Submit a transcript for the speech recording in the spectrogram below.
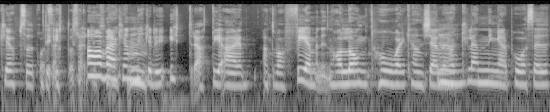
klä upp sig på ett Det sätt. och så. yttre, Ja liksom. verkligen Mm. mycket det yttre, att det är att vara feminin, ha långt hår kanske eller Mm. ha klänningar på sig.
